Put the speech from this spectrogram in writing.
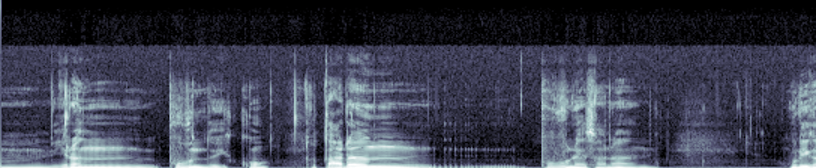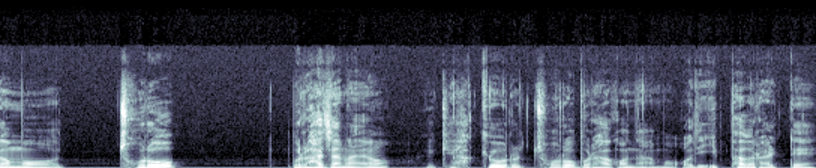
음, 이런 부분도 있고 또 다른 부분에서는 우리가 뭐 졸업을 하잖아요. 이렇게 학교를 졸업을 하거나 뭐 어디 입학을 할 때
